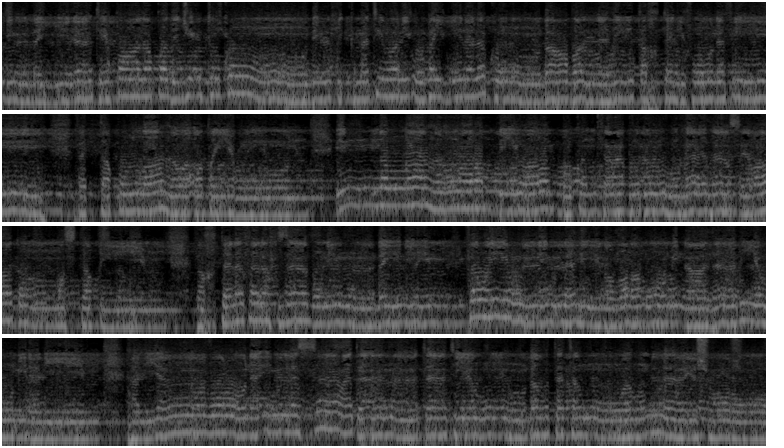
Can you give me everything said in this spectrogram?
بالبينات قال قد جئتكم بالحكمة ولأبين لكم بعض الذي تختلفون فيه. فاتقوا الله وأطيعون. إن الله هو ربي وربكم فاعبدوه هذا صراط مستقيم فاختلف الأحزاب من بينهم فويل للذين ظلموا من عذاب يوم أليم هل ينظرون إلا الساعة أن تاتيهم بغتة وهم لا يشعرون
